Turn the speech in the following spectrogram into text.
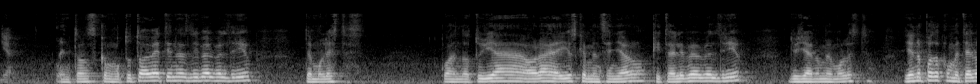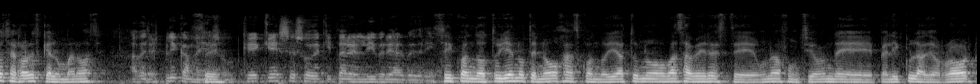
Ya. Entonces, como tú todavía tienes libre albedrío, te molestas. Cuando tú ya, ahora ellos que me enseñaron, quitar el libre albedrío, yo ya no me molesto. Ya no puedo cometer los errores que el humano hace. A ver, explícame eso. ¿Qué, ¿Qué, es eso de quitar el libre albedrío? Sí, cuando tú ya no te enojas, cuando ya tú no vas a ver este, una función de película de horror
